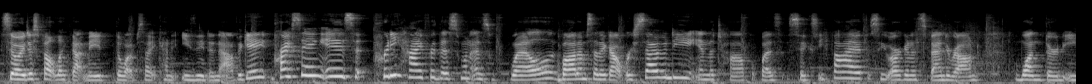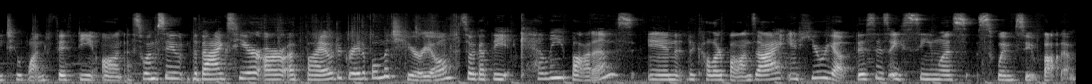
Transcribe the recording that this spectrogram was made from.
So I just felt like that made the website kind of easy to navigate. Pricing is pretty high for this one as well. Bottoms that I got were 70 and the top was 65. So you are gonna spend around 130 to 150 on a swimsuit. The bags here are a biodegradable material. So I got the Kelly bottoms in the color Bonsai and here we go. This is a seamless swimsuit bottom.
